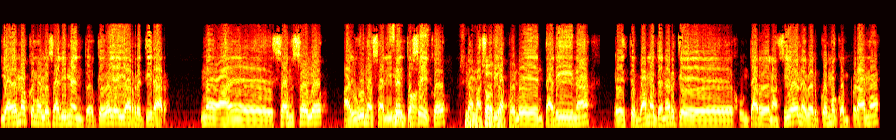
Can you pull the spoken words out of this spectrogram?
Y además como los alimentos que voy a ir a retirar no eh, son solo algunos alimentos secos, la mayoría polenta, harina, este, vamos a tener que juntar donaciones, ver cómo compramos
